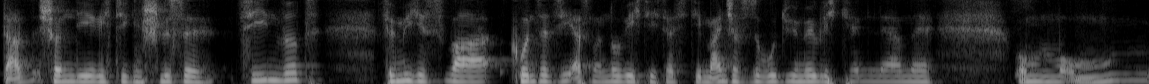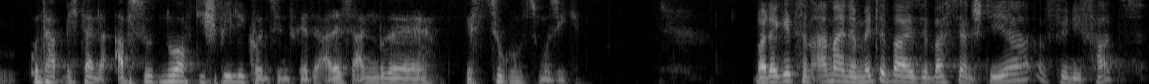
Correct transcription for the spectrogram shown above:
da schon die richtigen Schlüsse ziehen wird. Für mich ist, war grundsätzlich erstmal nur wichtig, dass ich die Mannschaft so gut wie möglich kennenlerne um, um, und habe mich dann absolut nur auf die Spiele konzentriert. Alles andere ist Zukunftsmusik. Weiter geht's dann einmal in der Mitte bei Sebastian Stier für die FATS.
